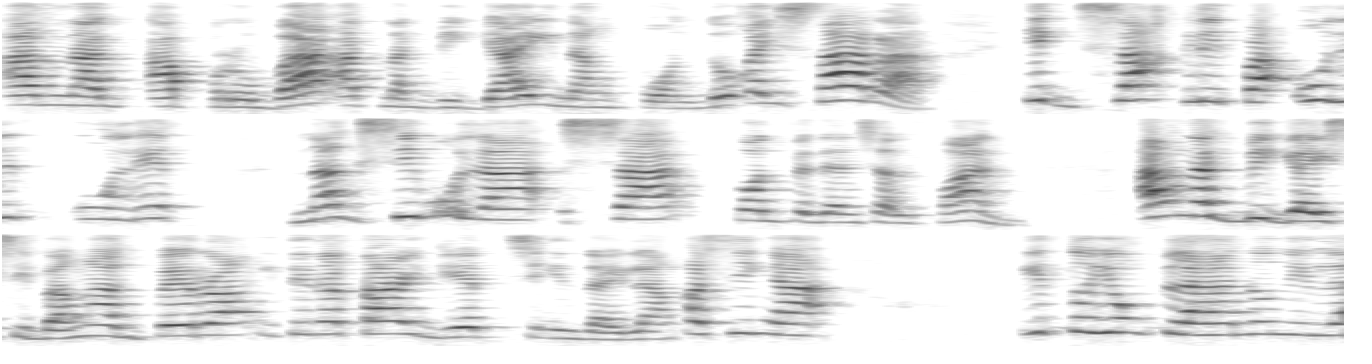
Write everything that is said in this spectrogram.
ang nag-aproba at nagbigay ng pondo kay Sara. Exactly pa ulit-ulit nagsimula sa confidential fund. Ang nagbigay si Bangag pero ang itinatarget si Inday lang kasi nga ito yung plano nila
